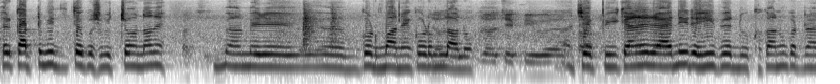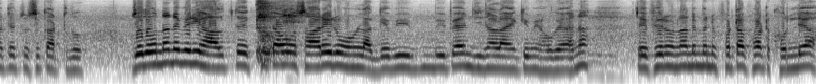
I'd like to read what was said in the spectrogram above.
ਫਿਰ ਕੱਟ ਵੀ ਦਿੱਤੇ ਕੁਝ ਵਿੱਚੋਂ ਉਹਨਾਂ ਨੇ। ਅੱਛਾ। ਮ- ਮੇਰੇ ਅਹ, ਗੁੜਮਾ ਨੇ ਗੁੜਮ ਲਾ ਲਓ। ਜਦੋਂ ਚੇਪੀ ਹੋਇਆ ਚੇਪੀ ਕਹਿੰਦੇ ਰਹਿ ਨਹੀਂ ਰਹੀ ਫਿਰ ਦੁੱਖ ਕਾਹਨੂੰ ਕੱਟਣਾ ਤੇ ਤੁਸੀਂ ਕੱਟ ਦਿਓ ਜਦੋਂ ਉਹਨਾਂ ਨੇ ਮੇਰੀ ਹਾਲਤ ਦੇਖੀ ਤਾਂ ਉਹ ਸਾਰੇ ਰੋਣ ਲੱਗ ਗਏ ਵੀ ਵੀ ਭੈਣ ਜੀ ਨਾਲ ਐ ਕਿਵੇਂ ਹੋ ਗਿਆ ਹਨਾ? ਤੇ ਫਿਰ ਉਹਨਾਂ ਨੇ ਮੈਨੂੰ ਫਟਾਫਟ ਖੋਲਿਆ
